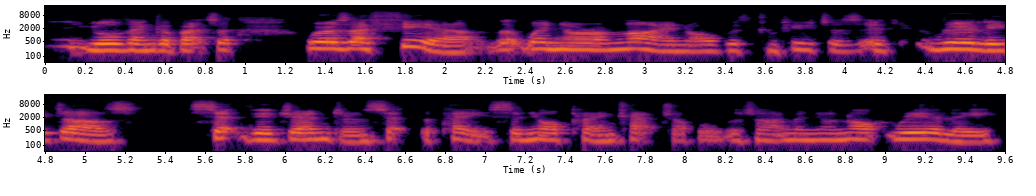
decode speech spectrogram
you'll then go back to, whereas I fear that when you're online or with computers, it really does set the agenda and set the pace and you're playing catch up all the time and you're not really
